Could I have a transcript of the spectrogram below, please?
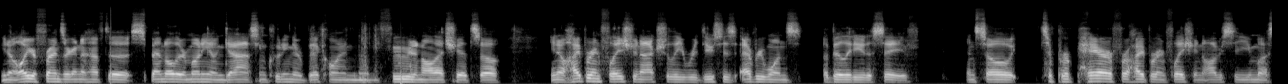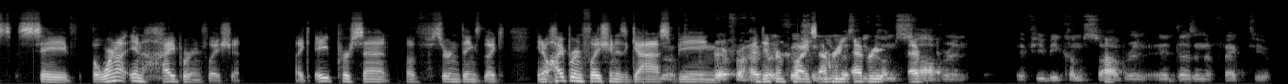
you know all your friends are going to have to spend all their money on gas including their bitcoin and food and all that shit so you know hyperinflation actually reduces everyone's ability to save and so to prepare for hyperinflation obviously you must save but we're not in hyperinflation like 8% of certain things like you know hyperinflation is gas No, being a different price every every, become every sovereign. If you become oh. sovereign, it doesn't affect you.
